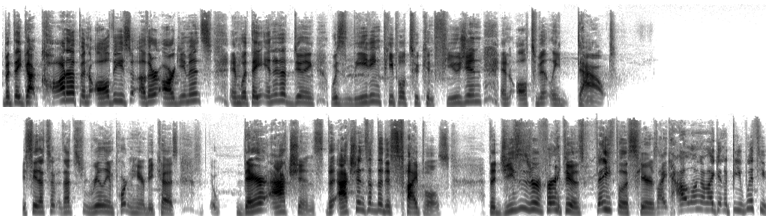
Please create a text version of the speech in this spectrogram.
But they got caught up in all these other arguments, and what they ended up doing was leading people to confusion and ultimately doubt. You see, that's, that's really important here because their actions, the actions of the disciples, that Jesus is referring to as faithless here is like, how long am I going to be with you?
